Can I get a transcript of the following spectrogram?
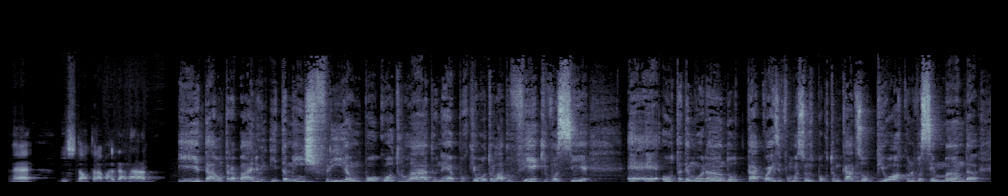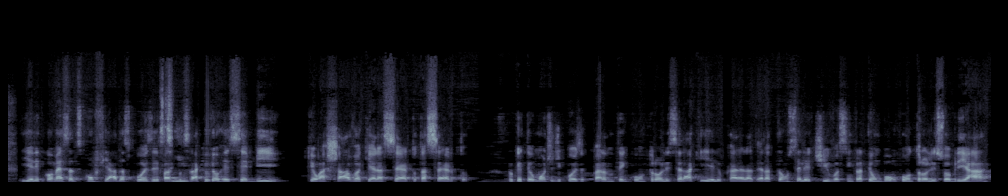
né? Isso dá um trabalho danado. E dá um trabalho e também esfria um pouco o outro lado, né? Porque o outro lado vê que você é, é, ou tá demorando, ou tá com as informações um pouco truncadas, ou pior, quando você manda. E ele começa a desconfiar das coisas. Ele fala: será que o que eu recebi, que eu achava que era certo, tá certo? Porque tem um monte de coisa que o cara não tem controle. Será que ele, o cara, era, era tão seletivo assim para ter um bom controle sobre A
